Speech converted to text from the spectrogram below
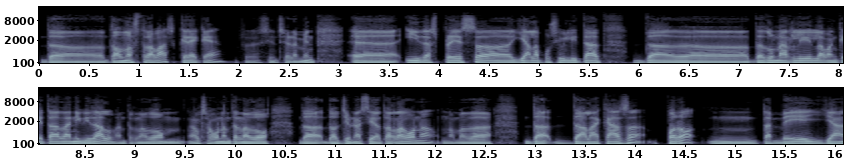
de, del nostre abast, crec, eh? sincerament, eh, i després eh, hi ha la possibilitat de, de donar-li la banqueta a Dani Vidal, entrenador, el segon entrenador de, del Gimnàstic de Tarragona, un home de, de, de la casa, però mm, també hi ha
